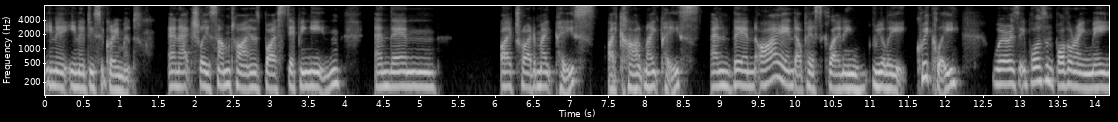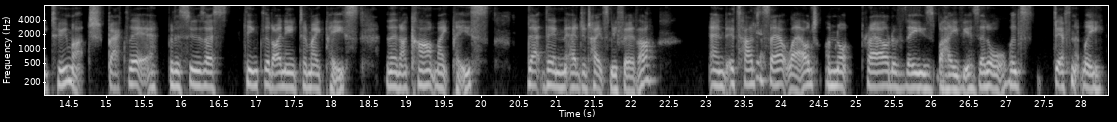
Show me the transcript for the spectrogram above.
in a in a disagreement. And actually sometimes by stepping in and then I try to make peace, I can't make peace. And then I end up escalating really quickly. Whereas it wasn't bothering me too much back there. But as soon as I think that I need to make peace, then I can't make peace, that then agitates me further. And it's hard Yeah. to say out loud. I'm not proud of these behaviors at all. It's definitely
